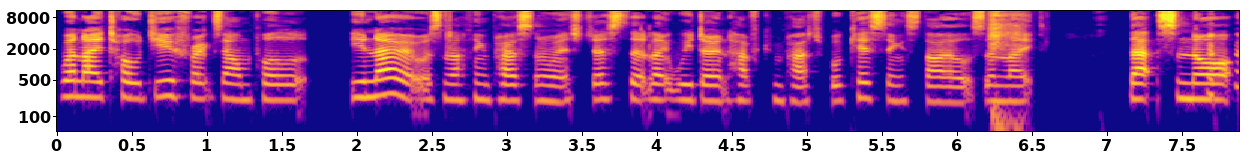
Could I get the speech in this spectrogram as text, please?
when I told you, for example, you know, it was nothing personal. It's just that like we don't have compatible kissing styles, and like that's not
